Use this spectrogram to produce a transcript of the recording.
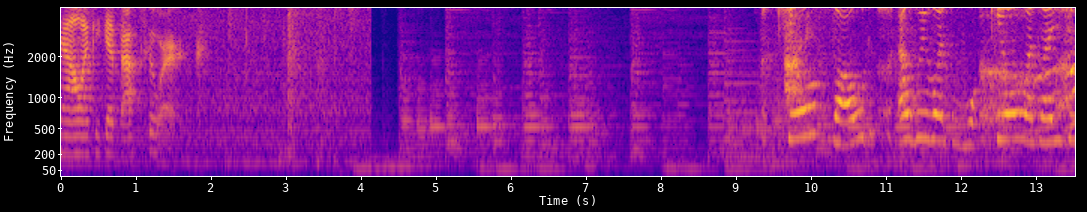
Now I could get back to work. Keira found and we was Keira was trying to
